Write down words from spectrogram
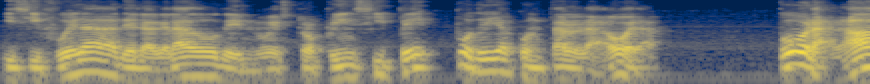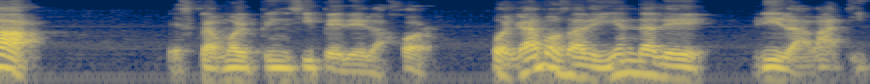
y si fuera del agrado de nuestro príncipe, podría contarla ahora. ¡Por Alá! exclamó el príncipe de Lahore. Oigamos la leyenda de Lilavati.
